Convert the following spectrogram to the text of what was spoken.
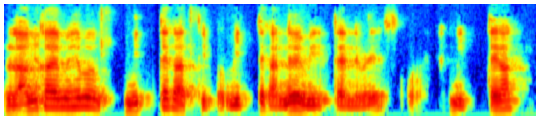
ලංකායි මෙහෙම මිත්තකත් තිබ මිත්ත කන්න මිත්තන්නේ මිත්ත එකක් ද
